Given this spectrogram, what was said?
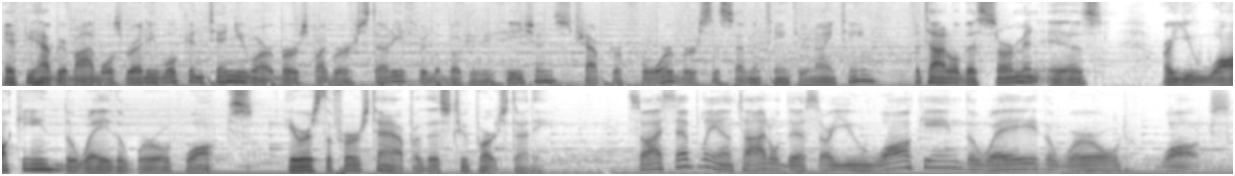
If you have your Bibles ready, we'll continue our verse by verse study through the book of Ephesians, chapter 4, verses 17 through 19. The title of this sermon is Are You Walking the Way the World Walks? Here is the first half of this two part study. So I simply entitled this Are You Walking the Way the World Walks?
